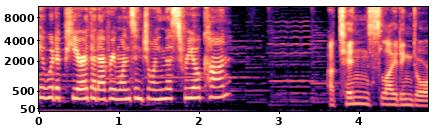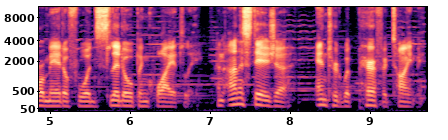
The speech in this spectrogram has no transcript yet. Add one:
It would appear that everyone's enjoying this, Ryokan. A tin sliding door made of wood slid open quietly, and Anastasia entered with perfect timing,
